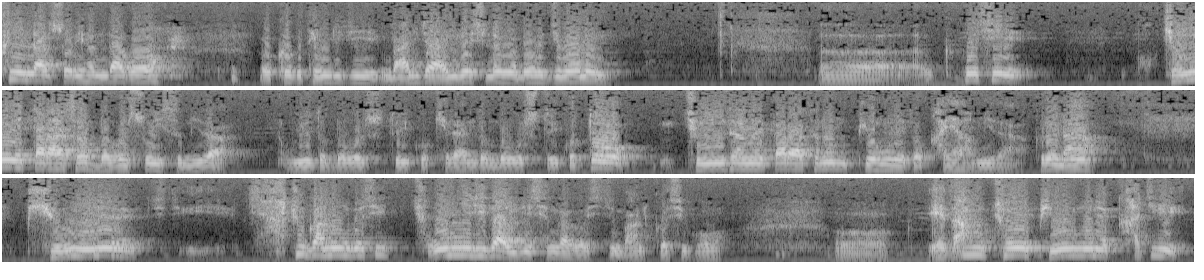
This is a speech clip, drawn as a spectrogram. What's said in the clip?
큰일 날 소리 한다고 어, 그거 댕기지 말자 이러실려나 모르지만은 어 그것이 경우에 따라서 먹을 수 있습니다. 우유도 먹을 수도 있고 계란도 먹을 수도 있고 또 증상에 따라서는 병원에도 가야 합니다. 그러나 병원에 자주 가는 것이 좋은 일이다 이게 생각하시지 말 것이고 어, 애당초에 병원에 가지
